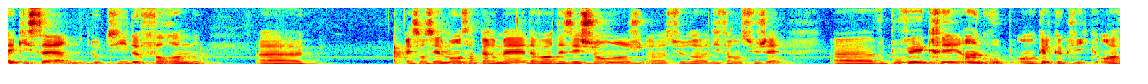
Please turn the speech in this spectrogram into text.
et qui sert d'outil de forum. Essentiellement, ça permet d'avoir des échanges sur différents sujets. Vous pouvez créer un groupe en quelques clics. On va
